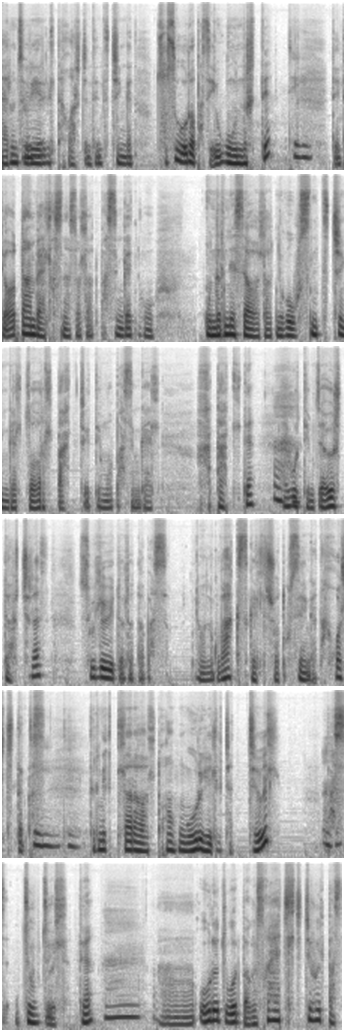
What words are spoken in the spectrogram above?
ариун цэврийн эргэлт авахар чинь тэнд чинь ингээд цус өөрөө бас эвгүй үнэртэй. Тийм. Тэгээ удаан байлгаснаас болоод бас ингээд нөгөө үнэрнээсээ болоод нөгөө үсэнд чинь ингээд зуралтаач гэдэг юм уу бас ингээд хатаат л те. Айгуу тийм зовиртой учраас сүүлийн үед бол одоо бас нөгөө вакс гэж шууд үсээ ингээд ахуулцдаг бас. Тэр нэг талаараа бол тухайн хүн өөрөө хийлгэж чадчихвэл бас зөв зүйл тий. Аа өөрөө зүгээр богиносгоо хайчилж чивэл бас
